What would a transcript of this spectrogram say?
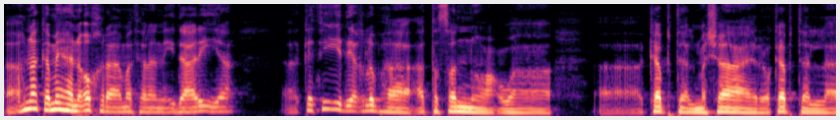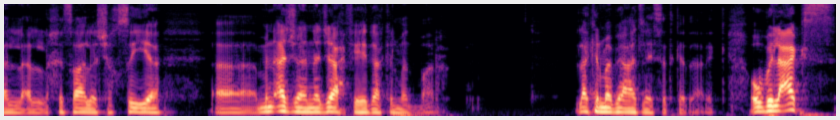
آه هناك مهن أخرى مثلا إدارية آه كثير يغلبها التصنع وكبت المشاعر وكبت الخصال الشخصية. من أجل النجاح في ذاك المضمار لكن المبيعات ليست كذلك. وبالعكس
